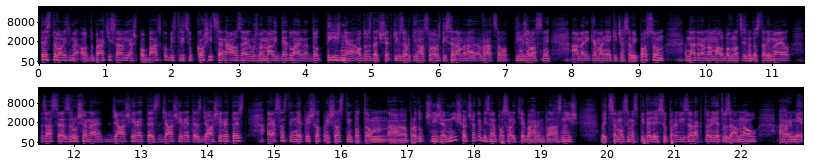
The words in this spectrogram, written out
Testovali sme od Bratislavy až po Banskú Bystricu, Košice, naozaj už sme mali deadline do týždňa odovzdať všetky vzorky hlasov, vždy sa nám vracalo tým, že vlastne Amerika má nejaký časový posun, nad ranom alebo v noci sme dostali mail, zase zrušené, ďalší retest, ďalší retest, ďalší retest a ja som s tým neprišiel, prišiel s tým potom uh, produkčný, že Míšo, čo keby sme poslali teba, hrem blázniš, veď sa musíme spýtať aj supervízora, ktorý je tu za mnou a hovorím,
